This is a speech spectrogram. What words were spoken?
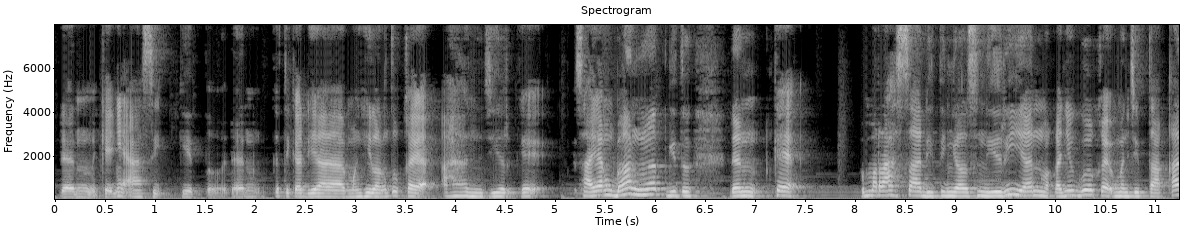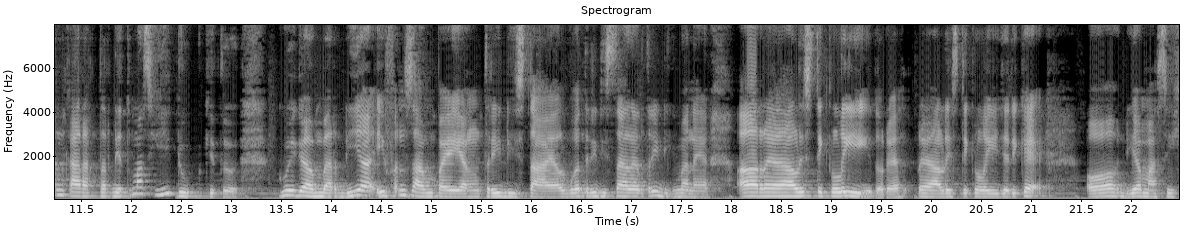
Dan kayaknya asik gitu. Dan ketika dia menghilang tuh kayak anjir kayak sayang banget gitu. Dan kayak merasa ditinggal sendirian makanya gue kayak menciptakan karakter dia tuh masih hidup gitu. Gue gambar dia even sampai yang 3D style bukan 3D style yang 3D gimana ya uh, realistically gitu realistically. Jadi kayak oh dia masih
